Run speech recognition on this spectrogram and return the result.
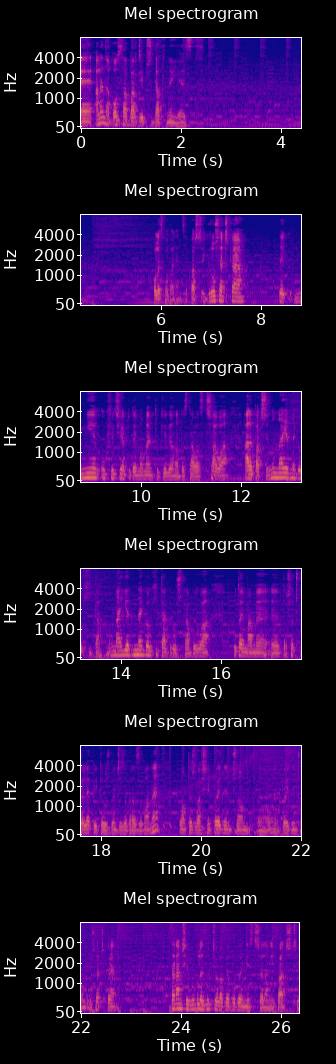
e, ale na bossa bardziej przydatny jest pole spowalniające. Patrzcie, gruszeczka, nie uchwyciłem tutaj momentu, kiedy ona dostała strzała, ale patrzcie, no na jednego hita, no na jednego hita gruszka była. Tutaj mamy e, troszeczkę lepiej, to już będzie zobrazowane. Tu mam też właśnie pojedynczą, e, pojedynczą gruszeczkę. Staram się w ogóle, zwróćcie uwagę, w ogóle nie strzelam i patrzcie.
